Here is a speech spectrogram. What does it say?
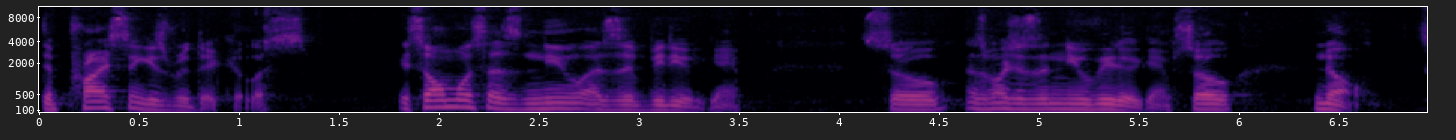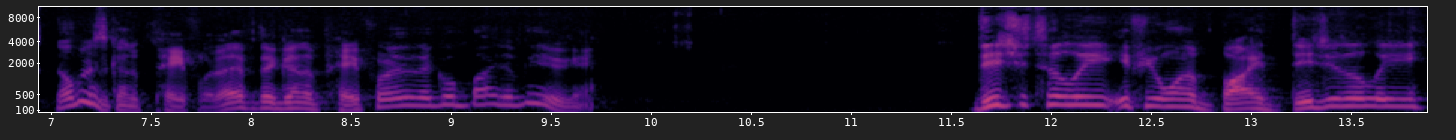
The pricing is ridiculous. It's almost as new as a video game. So as much as a new video game. So no, nobody's gonna pay for that. If they're gonna pay for it, they go buy the video game. Digitally, if you want to buy it digitally,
